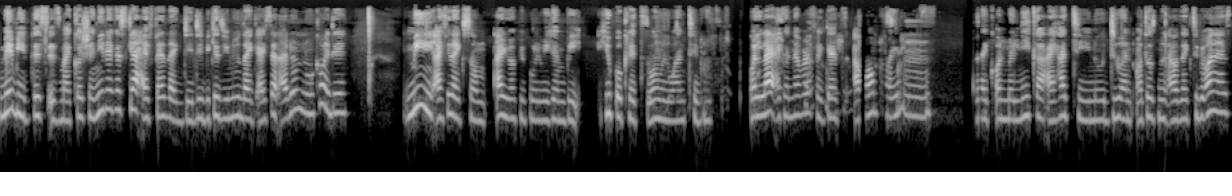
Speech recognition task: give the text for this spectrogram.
Maybe this is my question. Ni dai gaskiya I felt like they did because you know, like I said, I don't know. Kawai dai me, I feel like some Irish people we can be hypocrites when we want to be. Well, like I can never forget at one point Mm. Like on Malika, I had to, you know, do an author's note. I was like, to be honest,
